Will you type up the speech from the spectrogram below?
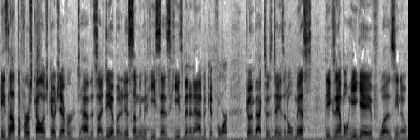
He's not the first college coach ever to have this idea, but it is something that he says he's been an advocate for going back to his days at Ole Miss. The example he gave was, you know,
